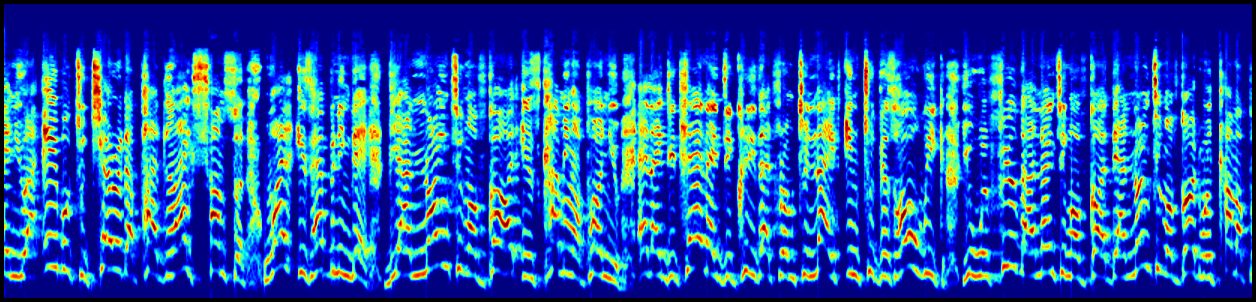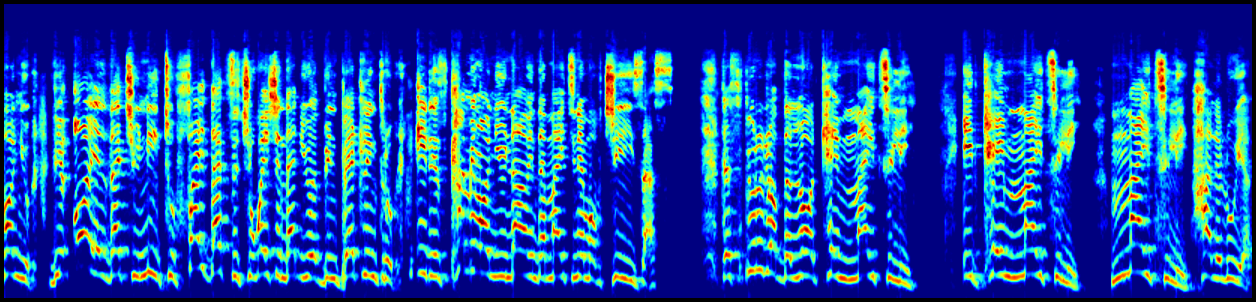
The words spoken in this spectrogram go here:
and you are able to tear it apart like Samson, what is happening there? The anointing of God is coming upon you. And I declare and I decree that from tonight into this whole week, you will feel the anointing of God. The anointing of God will come upon you. The oil that you need to fight that situation that you have been battling through, it is coming on you now in the mighty name of Jesus. The Spirit of the Lord came mightily it came mightily, mightily. Hallelujah.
